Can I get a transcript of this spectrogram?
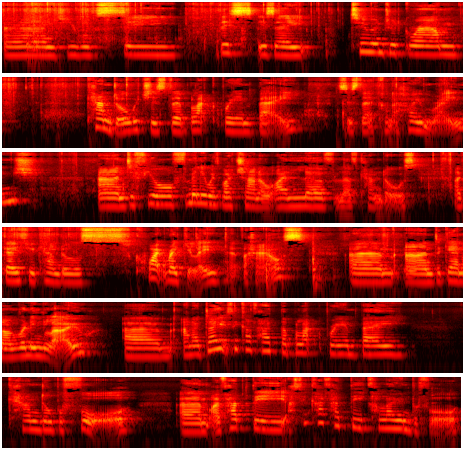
And you will see this is a 200 gram candle, which is the Blackberry and Bay. This is their kind of home range. And if you're familiar with my channel, I love, love candles. I go through candles quite regularly at the house. Um, and again, I'm running low. Um, and I don't think I've had the Blackberry and Bay candle before. Um, I've had the, I think I've had the cologne before,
